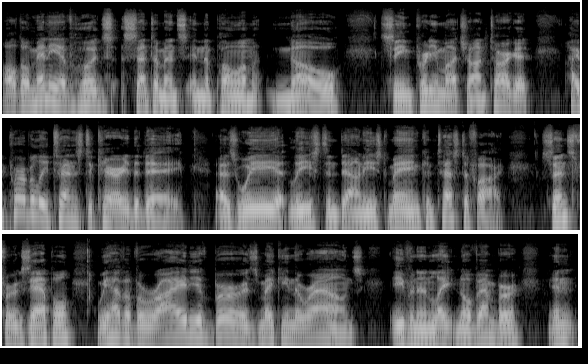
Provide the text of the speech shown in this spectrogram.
Although many of Hood's sentiments in the poem No seem pretty much on target, hyperbole tends to carry the day, as we, at least in down east Maine, can testify. Since, for example, we have a variety of birds making the rounds, even in late November, in,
